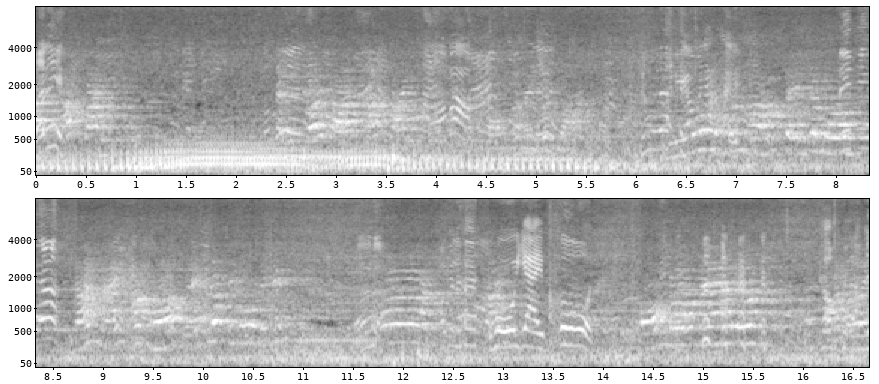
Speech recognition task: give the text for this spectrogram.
มาดิเลี้ยวไม่ได้ไม่จริงอะเอาไปเลย โห ใหญ่โกดเข้าไปเลย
